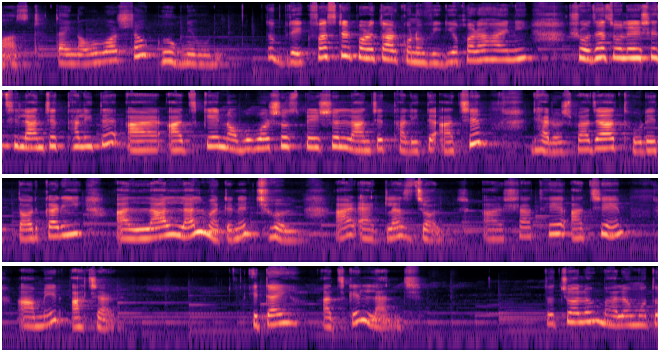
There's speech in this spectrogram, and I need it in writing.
মাস্ট তাই নববর্ষেও ঘুগনি মুড়ি। তো ব্রেকফাস্টের পরে তো আর কোনো ভিডিও করা হয়নি। সোজা চলে এসেছি লাঞ্চের থালিতে আর আজকে নববর্ষ স্পেশাল লাঞ্চের থালিতে আছে ঢ্যাঁড়স ভাজা, থোড়ের তরকারি আর লাল লাল মাটনের ঝোল আর এক গ্লাস জল আর সাথে আছে আমের আচার। এটাই আজকের লাঞ্চ তো চলো ভালো মতো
